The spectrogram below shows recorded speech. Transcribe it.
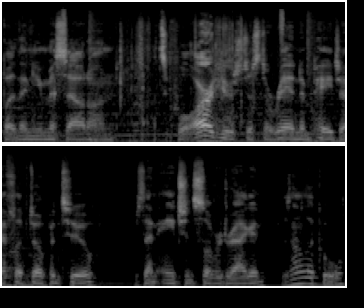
but then you miss out on lots of cool art. Here's just a random page I flipped open to. There's that ancient silver dragon. Doesn't that look cool?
